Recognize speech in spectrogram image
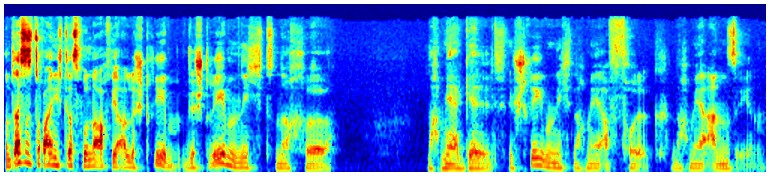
Und das ist doch eigentlich das, wonach wir alle streben. Wir streben nicht nach, äh, nach mehr Geld. Wir streben nicht nach mehr Erfolg, nach mehr Ansehen.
